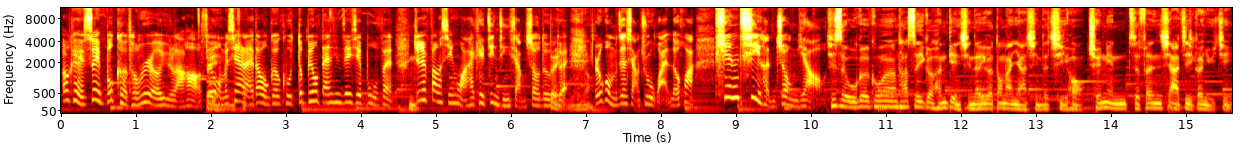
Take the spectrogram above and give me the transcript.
，OK，所以不可同日而语了哈，所以我们现在来到吴哥窟都不用担心这些部分，就是放心玩，还可以尽情享受，对不对？如果我们真的想去玩的话，天气很重要。其实吴哥窟呢，它是一个很典型的一个东南亚型的气候，全年只分夏季跟雨季。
